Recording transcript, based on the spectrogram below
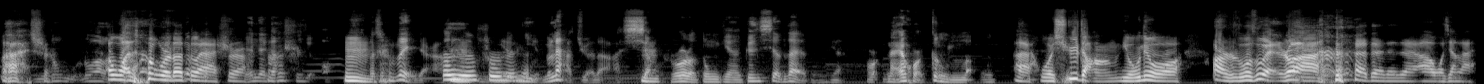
你哎是，都五十多了，我都五十多对是，人家刚十九。嗯我再问一下啊，嗯，嗯是是是。你们俩觉得啊，小时候的冬天跟现在的冬天，或者哪会儿更冷？哎，我虚长牛牛二十多岁是吧？对对对啊，我先来。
